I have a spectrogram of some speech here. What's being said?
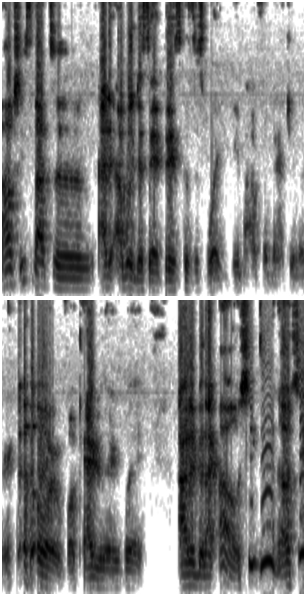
oh, she's about to. I, I wouldn't have said this because this wasn't in my vernacular or vocabulary, but I'd have been like, oh, she did. Oh, she,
